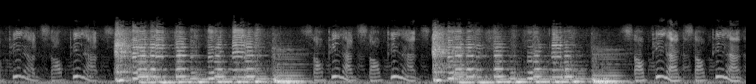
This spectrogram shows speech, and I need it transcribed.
salt peanuts, salt peanuts. Salt peanuts, salt peanuts. Salt peanuts, salt peanuts.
